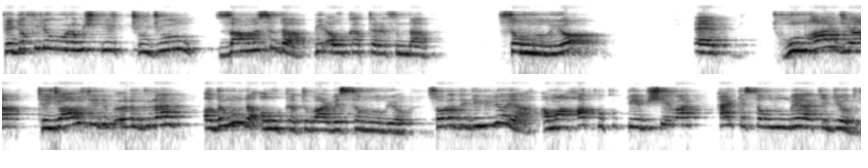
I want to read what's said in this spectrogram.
Pedofile uğramış bir çocuğun zanlısı da bir avukat tarafından savunuluyor. E, hunharca tecavüz edip öldüren adamın da avukatı var ve savunuluyor. Sonra da deniliyor ya ama hak hukuk diye bir şey var. Herkes savunulmayı hak ediyordur.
